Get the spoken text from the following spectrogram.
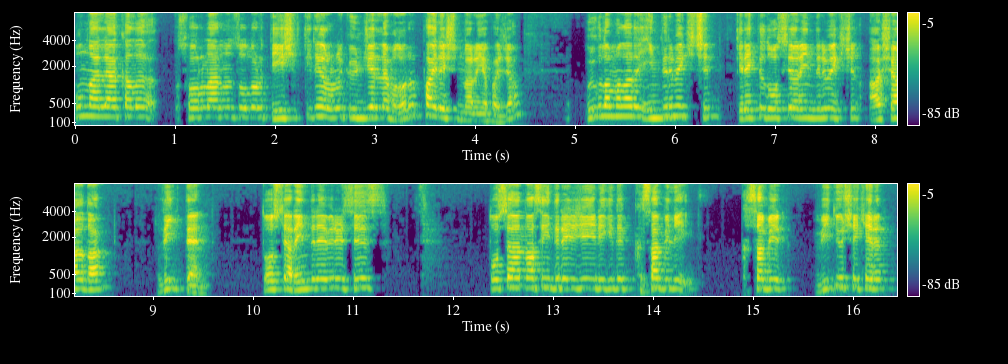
Bununla alakalı sorularınız olur, değişiklikler olur, güncelleme olur, paylaşımlarını yapacağım. Uygulamaları indirmek için, gerekli dosyaları indirmek için aşağıdan linkten dosyaları indirebilirsiniz. Dosyaları nasıl indireceği ile ilgili kısa bir kısa bir video çekerim.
